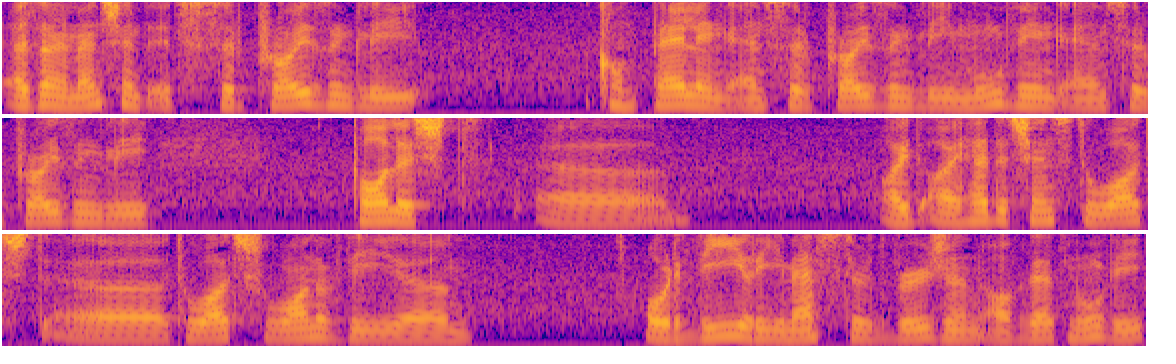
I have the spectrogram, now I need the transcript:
as I mentioned, it's surprisingly compelling and surprisingly moving and surprisingly polished. Uh, I, I had a chance to watch uh, to watch one of the um, or the remastered version of that movie,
